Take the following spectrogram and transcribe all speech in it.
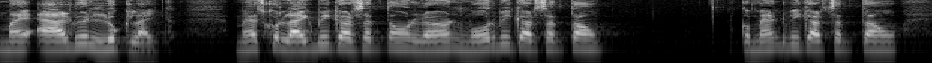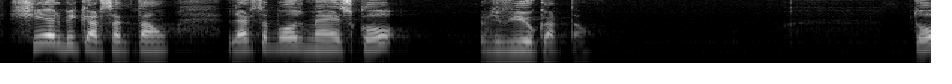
my ad will look like मैं इसको लाइक like भी कर सकता हूँ लर्न मोर भी कर सकता हूँ कमेंट भी कर सकता हूँ शेयर भी कर सकता हूँ। लेट सपोज़ मैं इसको रिव्यू करता हूँ। तो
